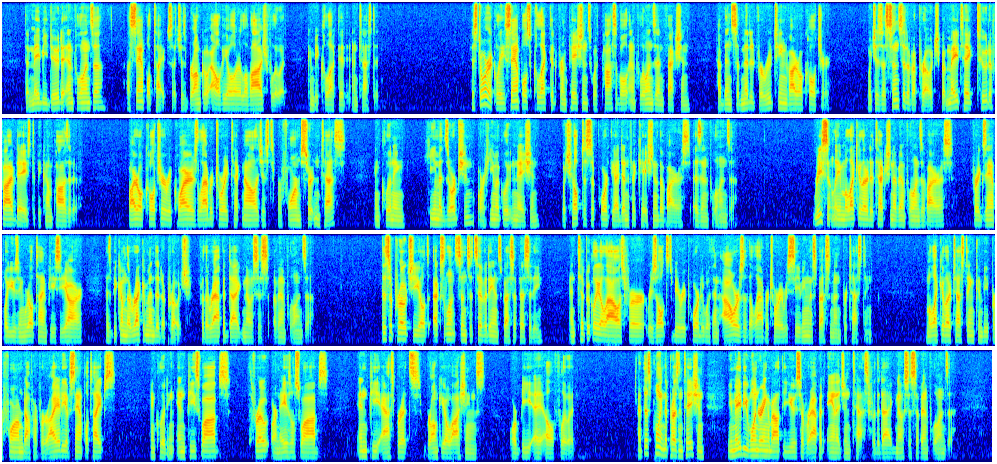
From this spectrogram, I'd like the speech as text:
that may be due to influenza, a sample type such as bronchoalveolar lavage fluid can be collected and tested. Historically, samples collected from patients with possible influenza infection have been submitted for routine viral culture, which is a sensitive approach but may take two to five days to become positive. Viral culture requires laboratory technologists to perform certain tests, including hemadsorption or hemagglutination, which help to support the identification of the virus as influenza. Recently, molecular detection of influenza virus, for example using real-time PCR, has become the recommended approach for the rapid diagnosis of influenza. This approach yields excellent sensitivity and specificity and typically allows for results to be reported within hours of the laboratory receiving the specimen for testing. Molecular testing can be performed off a variety of sample types, including NP swabs, throat or nasal swabs, NP aspirates, bronchial washings, or BAL fluid. At this point in the presentation, you may be wondering about the use of rapid antigen tests for the diagnosis of influenza.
